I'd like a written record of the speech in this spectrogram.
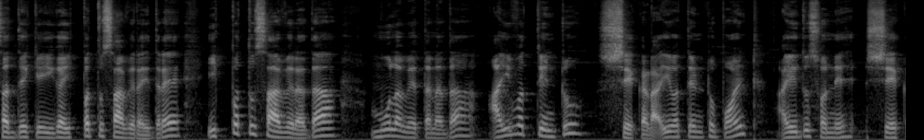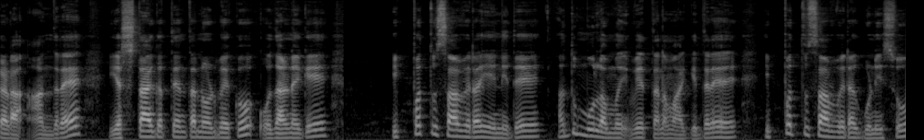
ಸದ್ಯಕ್ಕೆ ಈಗ ಇಪ್ಪತ್ತು ಸಾವಿರ ಇದ್ದರೆ ಇಪ್ಪತ್ತು ಸಾವಿರದ ಮೂಲ ವೇತನದ ಐವತ್ತೆಂಟು ಶೇಕಡ, ಐವತ್ತೆಂಟು ಪಾಯಿಂಟ್ ಐದು ಸೊನ್ನೆ ಶೇಕಡ ಅಂದರೆ ಎಷ್ಟಾಗತ್ತೆ ಅಂತ ನೋಡಬೇಕು. ಉದಾಹರಣೆಗೆ ಇಪ್ಪತ್ತು ಸಾವಿರ ಏನಿದೆ, ಅದು ಮೂಲ ವೇತನವಾಗಿದ್ದರೆ ಇಪ್ಪತ್ತು ಸಾವಿರ ಗುಣಿಸು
